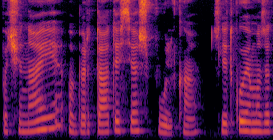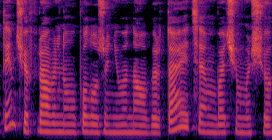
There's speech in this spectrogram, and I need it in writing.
починає обертатися шпулька. Слідкуємо за тим, чи в правильному положенні вона обертається. Ми бачимо, що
